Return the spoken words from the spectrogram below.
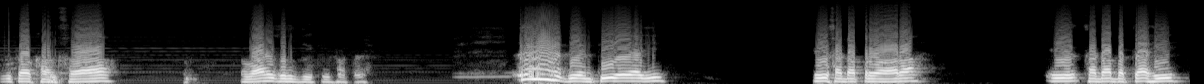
ਜੀ ਕਾ ਖਾਲਸਾ। ਵਾਹਿਗੁਰੂ ਜੀ ਕੀ ਫਤਿਹ। ਬੇਨਤੀ ਇਹ ਆ ਜੀ ਇਹ ਸਾਡਾ ਪਰਿਵਾਰ ਆ। ਇਹ ਸਾਡਾ ਬੱਚਾ ਸੀ।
